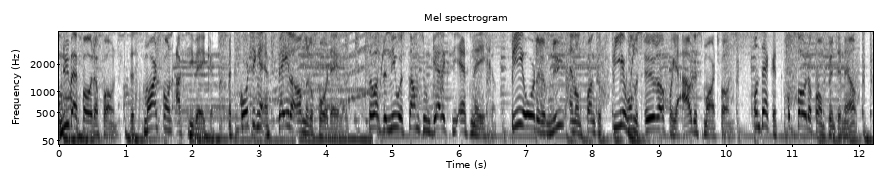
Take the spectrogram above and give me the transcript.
Nu bij Vodafone, de smartphone actieweken. Met kortingen en vele andere voordelen. Zoals de nieuwe Samsung Galaxy S9. Pre-order hem nu en ontvang tot 400 euro voor je oude smartphone. Ontdek het op Vodafone.nl.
